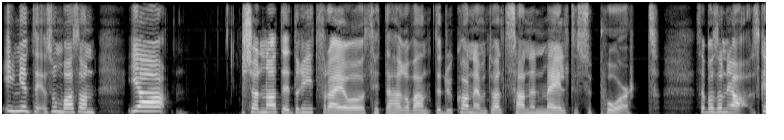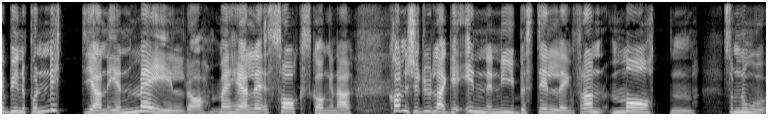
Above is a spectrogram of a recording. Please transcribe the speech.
Ingenting. Så hun bare sånn Ja, skjønner at det er drit for deg å sitte her og vente. Du kan eventuelt sende en mail til support. Så jeg bare sånn Ja, skal jeg begynne på nytt igjen i en mail, da? Med hele saksgangen her. Kan ikke du legge inn en ny bestilling? For den maten som nå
